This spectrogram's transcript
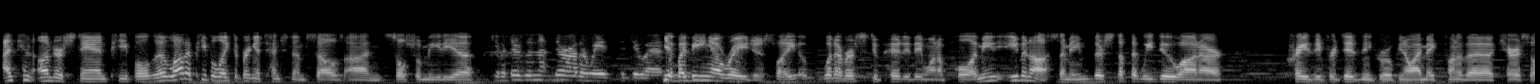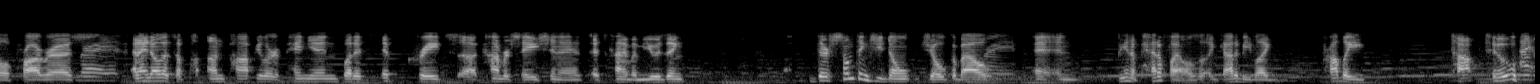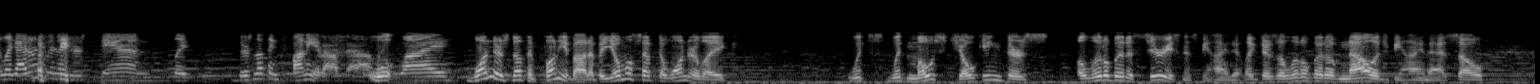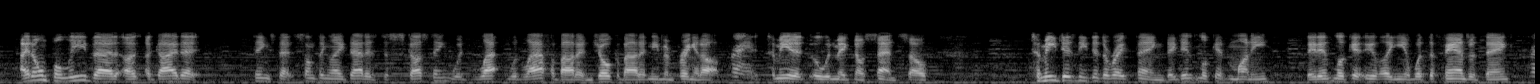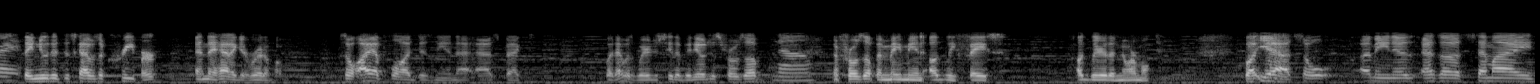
I can understand people. A lot of people like to bring attention to themselves on social media. Yeah, but there's an, there are other ways to do it. Yeah, by being outrageous, like whatever stupidity they want to pull. I mean, even us. I mean, there's stuff that we do on our Crazy for Disney group. You know, I make fun of the Carousel of Progress, Right. and I know that's a p- unpopular opinion, but it it creates a conversation and it's, it's kind of amusing. There's some things you don't joke about, Right. and, and being a pedophile has got to be like probably top two. I, like I don't even understand. Like, there's nothing funny about that. Well- like, why? one, there's nothing funny about it, but you almost have to wonder, like, with with most joking, there's a little bit of seriousness behind it. Like, there's a little bit of knowledge behind that. So, I don't believe that a, a guy that thinks that something like that is disgusting would la- would laugh about it and joke about it and even bring it up. Right. To me, it, it would make no sense. So, to me, Disney did the right thing. They didn't look at money. They didn't look at like you know, what the fans would think Right. they knew that this guy was a creeper and they had to get rid of him. So I applaud Disney in that aspect. But that was weird. Did you see the video just froze up? no. It froze up and made me an ugly face, uglier than normal. But yeah, so I mean, as, as a semi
